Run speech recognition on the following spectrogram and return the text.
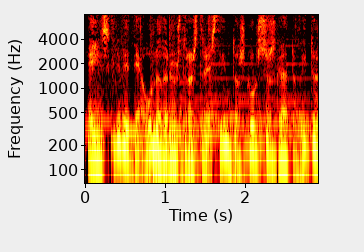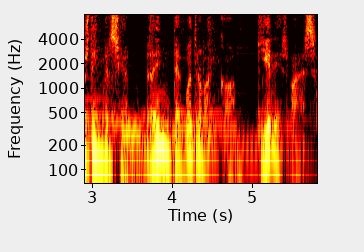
e inscríbete a uno de nuestros 300 cursos gratuitos de inversión. Renta 4 Banco. ¿Quieres más?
